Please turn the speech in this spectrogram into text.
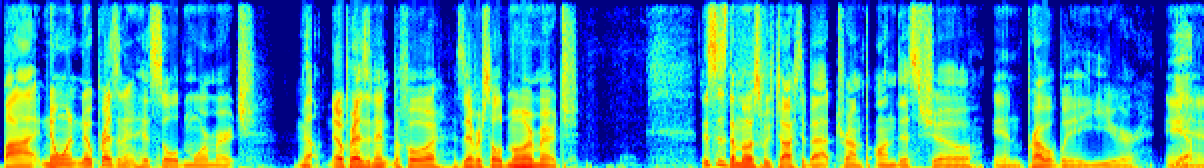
buy no one no president has sold more merch. No. no president before has ever sold more merch. This is the most we've talked about trump on this show in probably a year. Yeah.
